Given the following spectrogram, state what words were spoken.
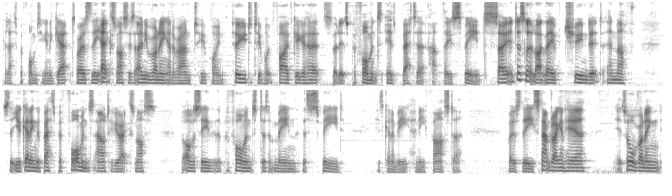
the less performance you're going to get. Whereas the Exynos is only running at around 2.2 to 2.5 gigahertz, but its performance is better at those speeds. So it does look like they've tuned it enough so that you're getting the best performance out of your Exynos, but obviously the performance doesn't mean the speed is going to be any faster. Whereas the Snapdragon here, it's all running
